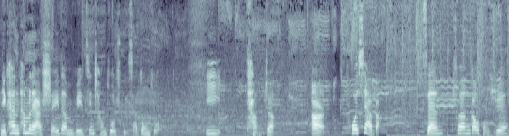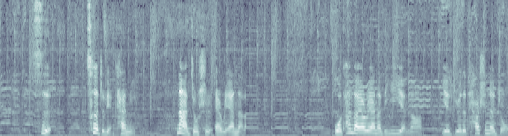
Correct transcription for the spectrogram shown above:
你看他们俩谁的 MV 经常做出以下动作：一，躺着；二，脱下巴；三，穿高筒靴；四，侧着脸看你，那就是 Ariana 了。”我看到 Ariana 第一眼呢，也觉得她是那种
